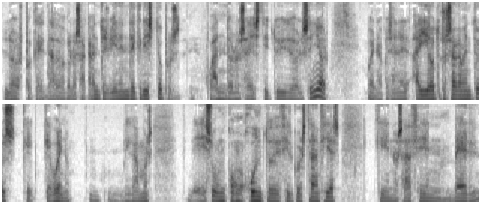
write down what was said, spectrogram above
los, porque dado que los sacramentos vienen de Cristo, pues ¿cuándo los ha instituido el Señor? Bueno, pues hay otros sacramentos que, bueno, digamos, es un conjunto de circunstancias que nos hacen ver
